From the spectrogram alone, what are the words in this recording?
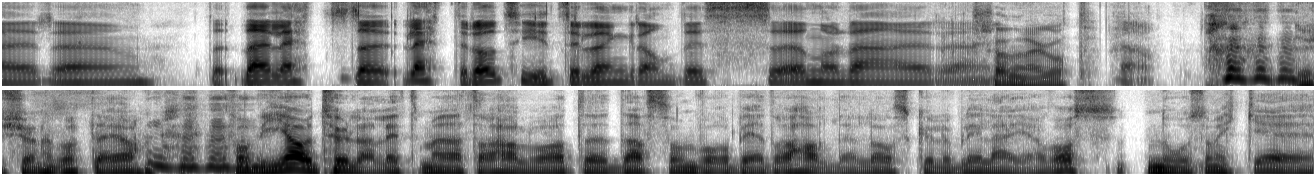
er, eh, det er lett, lettere å ty til en Grandis eh, når det er eh, Skjønner jeg godt. ja. Du skjønner godt det, ja. For vi har jo tulla litt med dette, Halvor, at eh, dersom våre bedre halvdeler skulle bli lei av oss, noe som ikke er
